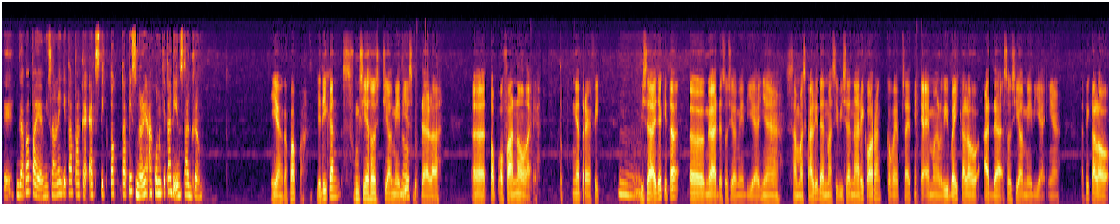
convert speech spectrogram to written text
okay. nggak apa-apa ya. Misalnya kita pakai ads TikTok, tapi sebenarnya akun kita di Instagram. Iya, nggak apa-apa. Jadi kan fungsinya sosial media no. adalah uh, top of funnel lah ya, topnya traffic. Hmm. Bisa aja kita eh, nggak uh, ada sosial medianya sama sekali dan masih bisa narik orang ke websitenya. Ya emang lebih baik kalau ada sosial medianya. Tapi kalau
